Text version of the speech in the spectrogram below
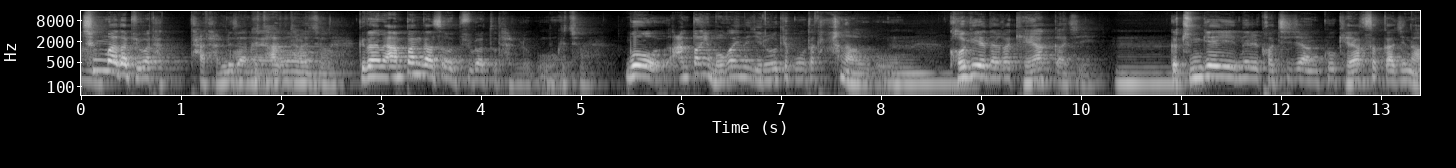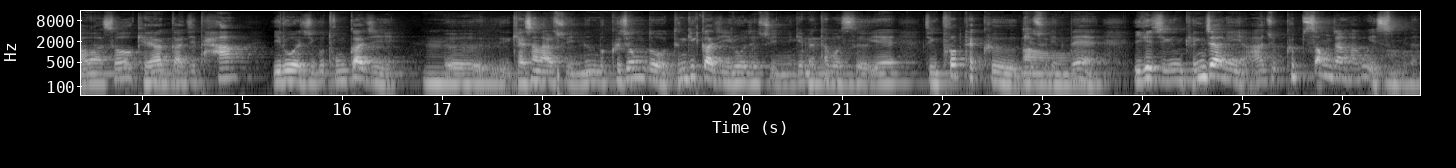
층마다 view가 다, 다 아, 다르잖아요. 그다 다르죠. 그 다음에 안방 가서 view가 또 다르고. 그쵸. 뭐 안방에 뭐가 있는지 이렇게 보면 다, 다 나오고. 음. 거기에다가 계약까지. 음. 그러니까 중개인을 거치지 않고 계약서까지 나와서 계약까지 다 이루어지고 돈까지 음. 어, 계산할 수 있는 뭐 그 정도 등기까지 이루어질 수 있는 게 음. 메타버스의 지금 proptech 아. 기술인데 이게 지금 굉장히 아주 급성장하고 있습니다.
